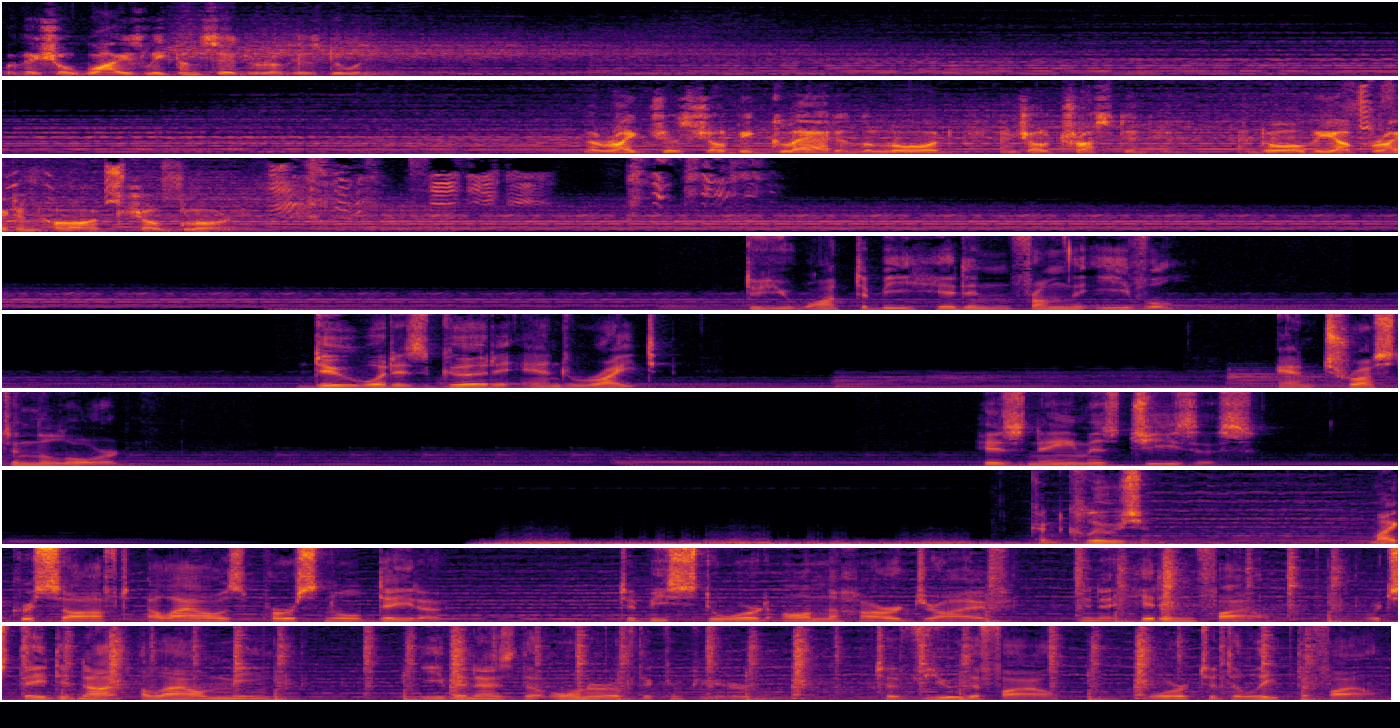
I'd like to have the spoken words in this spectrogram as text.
for they shall wisely consider of his doing. The righteous shall be glad in the Lord and shall trust in him, and all the upright in heart shall glory. Do you want to be hidden from the evil? Do what is good and right, and trust in the Lord. His name is Jesus. Conclusion Microsoft allows personal data to be stored on the hard drive in a hidden file, which they did not allow me, even as the owner of the computer, to view the file or to delete the file.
